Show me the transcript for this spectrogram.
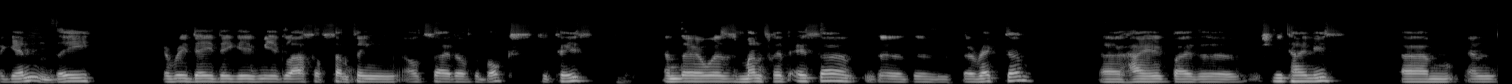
again, they every day they gave me a glass of something outside of the box to taste and there was Manfred Esser, the, the director, uh, hired by the Schmidheinys. Um, and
